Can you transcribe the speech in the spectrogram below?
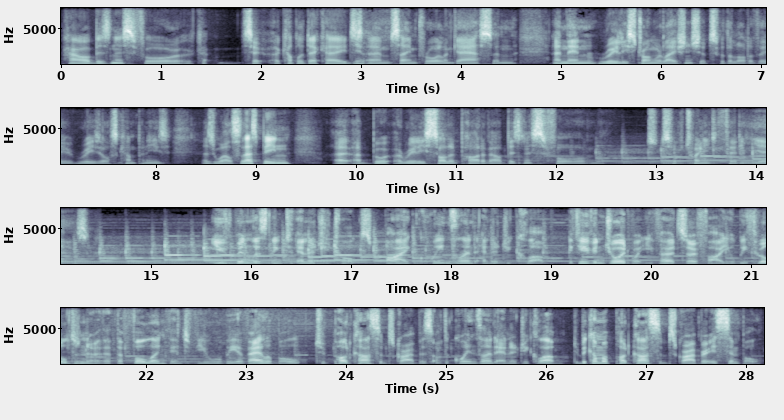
power business for a cou- se- a couple of decades. Yeah. Um, same for oil and gas, and and then really strong relationships with a lot of the resource companies as well. So that's been a, a, a really solid part of our business for t- sort of twenty to thirty years. You've been listening to Energy Talks by Queensland Energy Club. If you've enjoyed what you've heard so far, you'll be thrilled to know that the full length interview will be available to podcast subscribers of the Queensland Energy Club. To become a podcast subscriber is simple.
